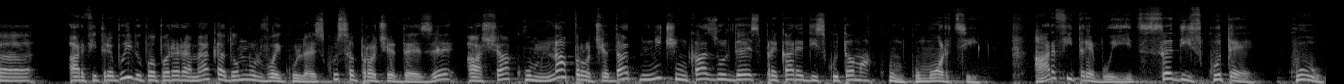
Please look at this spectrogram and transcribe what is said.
Uh, ar fi trebuit, după părerea mea, ca domnul Voiculescu să procedeze așa cum n-a procedat nici în cazul despre care discutăm acum, cu morții. Ar fi trebuit să discute cu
